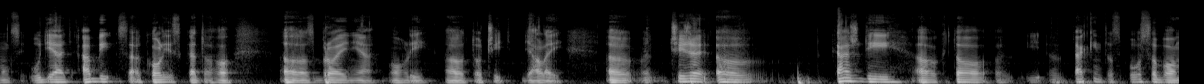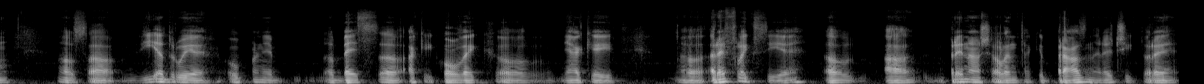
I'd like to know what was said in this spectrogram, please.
musí udiať, aby sa kolieska toho zbrojenia mohli točiť ďalej. Čiže každý, kto takýmto spôsobom sa vyjadruje úplne bez akýkoľvek nejakej reflexie a prenáša len také prázdne reči, ktoré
